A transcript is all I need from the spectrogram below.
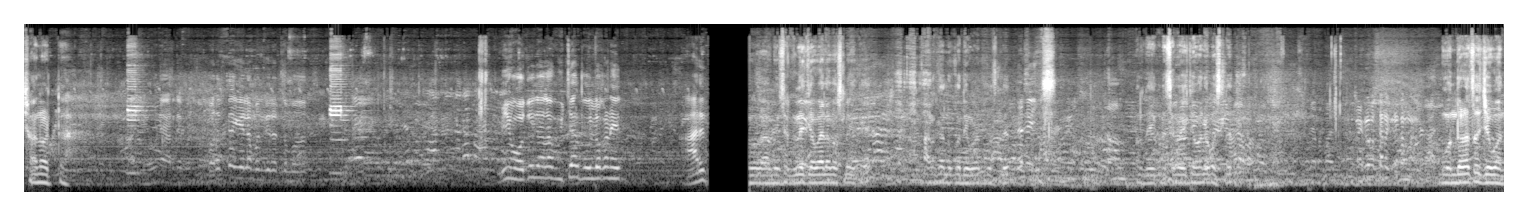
छान वाटतं. मी होतो त्याला विचार बोललो का नाही? अरे आम्ही सगळे जेवायला बसलो इथे. अर्ध्या लोक देवळात बसलेत. इकडे सगळे जेवायला बसलेत. गोंधळाचं जेवण.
